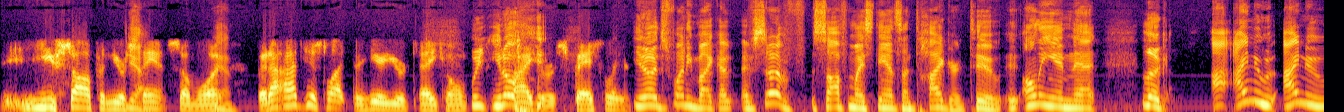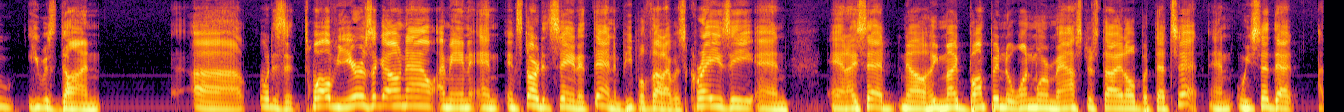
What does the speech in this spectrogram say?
you soften your Yeah. stance somewhat. But I, I'd just like to hear your take on you know- Tiger, especially. You know, it's funny, Mike. I, I've sort of softened my stance on Tiger too. Only in that, look, I, I knew I knew he was done. Uh, what is it? Twelve years ago now. I mean, and and started saying it then, and people thought I was crazy. And and I said, no, he might bump into one more Masters title, but that's it. And we said that I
